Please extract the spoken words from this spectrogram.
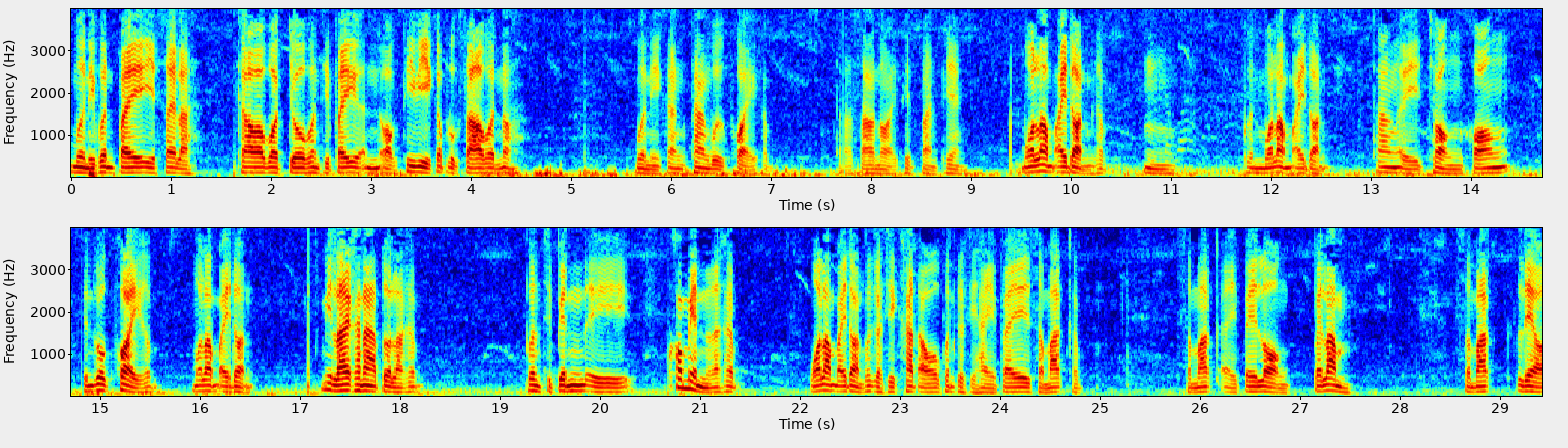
เมื่อนี้เพิ่นไปใส่ละข่าวว่าบอดโจเพิ่นสิไปออกทีวีกับลูกสาวเพิ่นเนาะเมื่อนี้ข้างทางเบิกพลอยครับตาสาวหน้อยเพชรปานแพงมอลำไอดอนครับ อืมเพิ่นมอลำไอดอนทางไอช่องของเป็นเวิร์กพอยครับมอลำไอดอนมีหลายขนาดตัวละครับ เพิ่นสิเป็นไอคอมเมนต์นะครับ มอลำไอดอนเพิ่อนกสิคัดเอาเพิ่อนกสิให้ไปสมัครครับ สมัครไอไปลองไปล่ำสมัครแล้ว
